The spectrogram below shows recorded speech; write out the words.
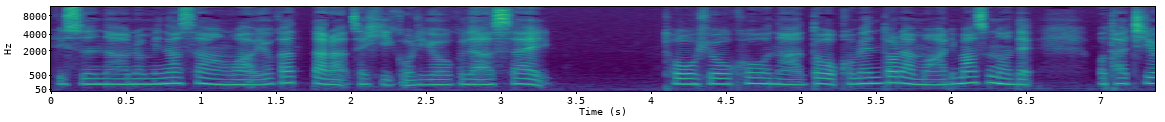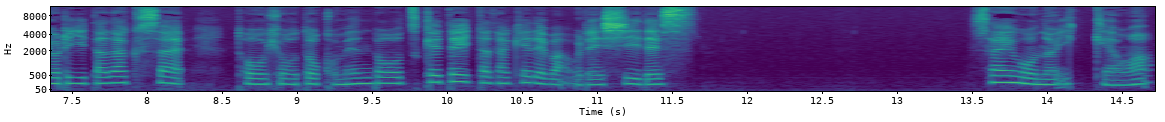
リスナーの皆さんはよかったらぜひご利用ください。投票コーナーとコメント欄もありますので、お立ち寄りいただく際、投票とコメントをつけていただければ嬉しいです。最後の一件は、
